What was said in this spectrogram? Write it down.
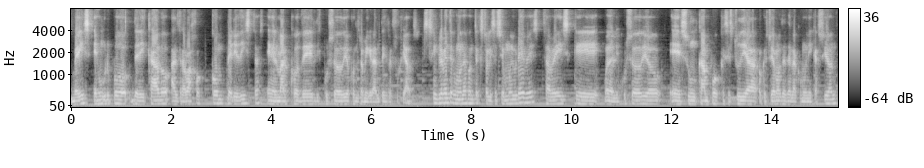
veis, es un grupo dedicado al trabajo con periodistas en el marco del discurso de odio contra migrantes y refugiados. Simplemente como una contextualización muy breve, sabéis que bueno, el discurso de odio es un campo que se estudia o que estudiamos desde la comunicación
